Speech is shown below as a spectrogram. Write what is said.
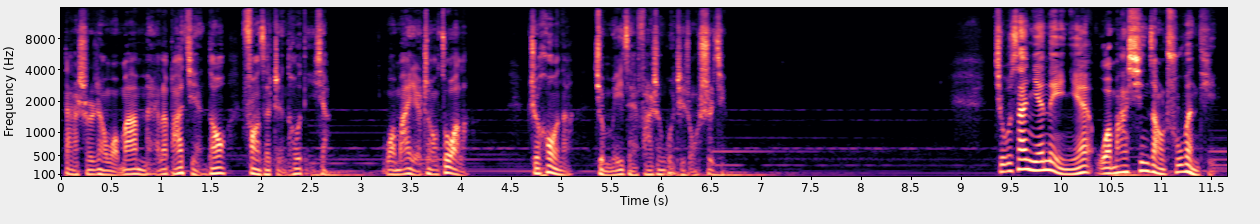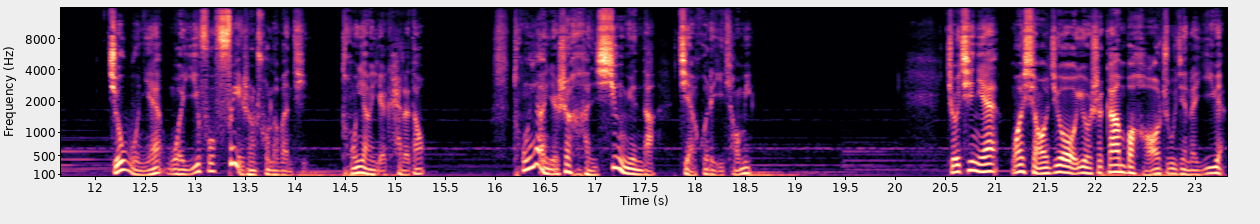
大婶让我妈买了把剪刀放在枕头底下，我妈也照做了。之后呢，就没再发生过这种事情。九三年那一年，我妈心脏出问题；九五年，我姨父肺上出了问题，同样也开了刀。同样也是很幸运的捡回了一条命。九七年，我小舅又是肝不好，住进了医院，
